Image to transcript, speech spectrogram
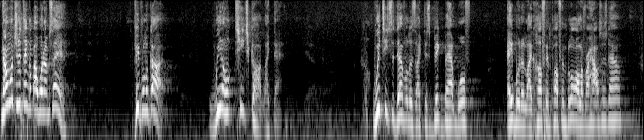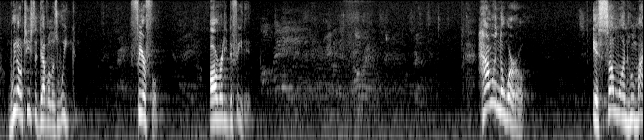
Now I want you to think about what I'm saying. People of God, we don't teach God like that. We teach the devil as like this big bad wolf able to like huff and puff and blow all of our houses down. We don't teach the devil as weak, fearful, already defeated. How in the world is someone who my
